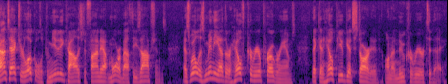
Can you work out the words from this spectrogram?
Contact your local community college to find out more about these options, as well as many other health career programs that can help you get started on a new career today.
